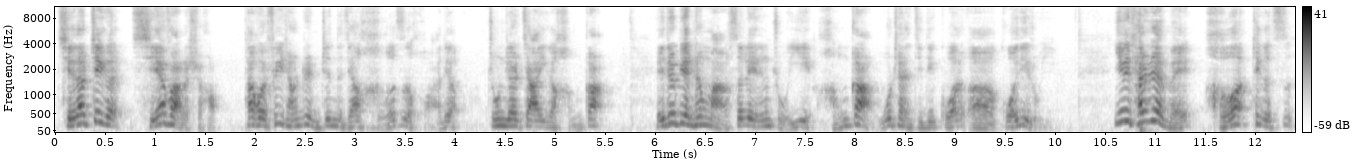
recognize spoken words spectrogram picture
写到这个写法的时候，他会非常认真地将“和”字划掉，中间加一个横杠，也就变成马克思列宁主义横杠无产阶级国呃国际主义，因为他认为“和”这个字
